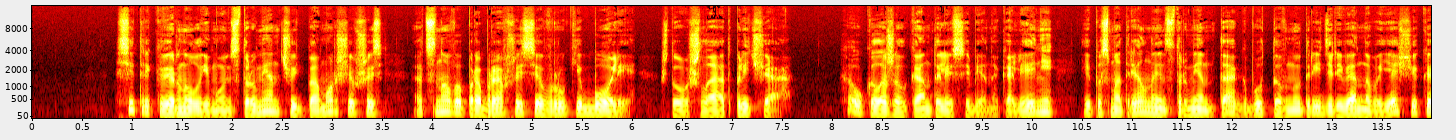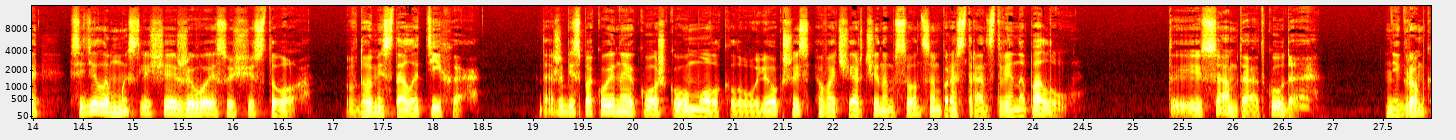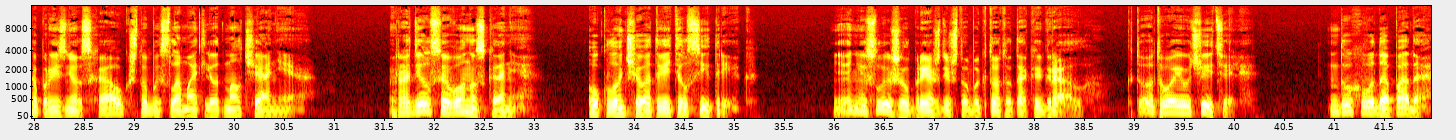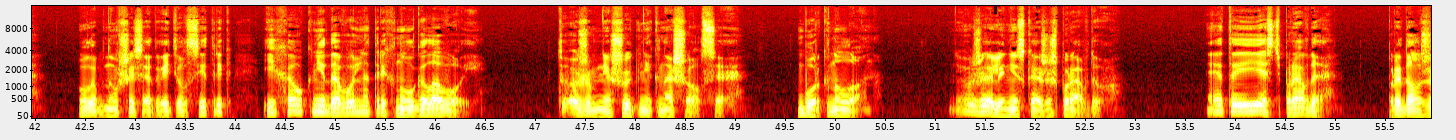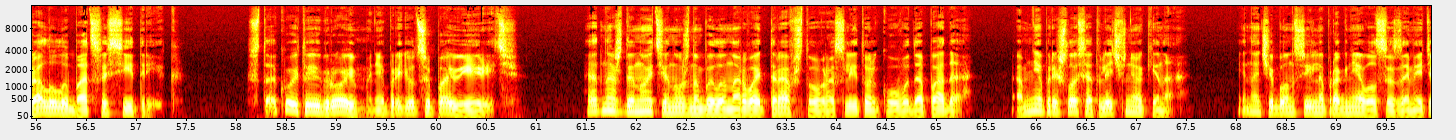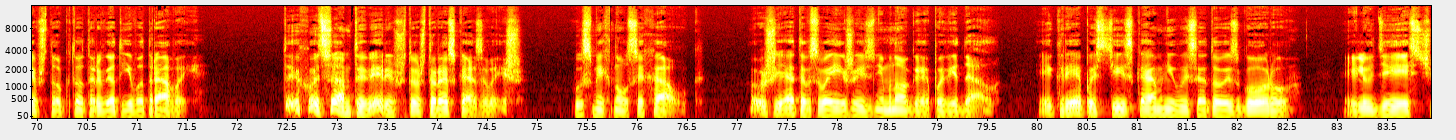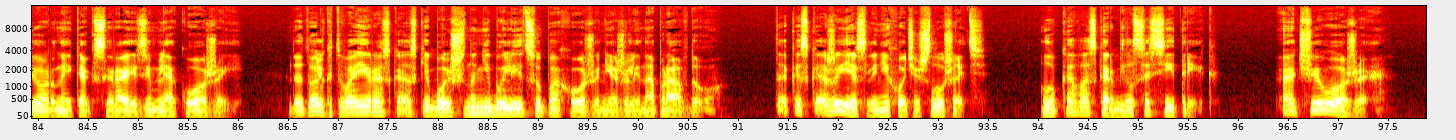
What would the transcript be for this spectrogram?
Ситрик вернул ему инструмент, чуть поморщившись от снова пробравшейся в руки боли, что ушла от плеча. Хаук положил кантели себе на колени и посмотрел на инструмент так, будто внутри деревянного ящика сидело мыслящее живое существо. В доме стало тихо. Даже беспокойная кошка умолкла, улегшись в очерченном солнцем пространстве на полу. «Ты сам-то откуда?» — негромко произнес Хаук, чтобы сломать лед молчания. «Родился в Онускане», — уклончиво ответил Ситрик. «Я не слышал прежде, чтобы кто-то так играл. Кто твой учитель?» «Дух водопада», — улыбнувшись, ответил Ситрик, и Хаук недовольно тряхнул головой. «Тоже мне шутник нашелся», — буркнул он. «Неужели не скажешь правду?» «Это и есть правда», — продолжал улыбаться Ситрик. «С такой-то игрой мне придется поверить». Однажды Нойте нужно было нарвать трав, что росли только у водопада, а мне пришлось отвлечь Нёкина, иначе бы он сильно прогневался, заметив, что кто-то рвет его травы. «Ты хоть сам-то веришь в то, что рассказываешь?» — усмехнулся Хаук. «Уж я-то в своей жизни многое повидал. И крепости из камня высотой с гору, и людей с черной, как сырая земля, кожей. Да только твои рассказки больше на небылицу похожи, нежели на правду. Так и скажи, если не хочешь слушать. Лукаво оскорбился Ситрик. «А чего же?»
